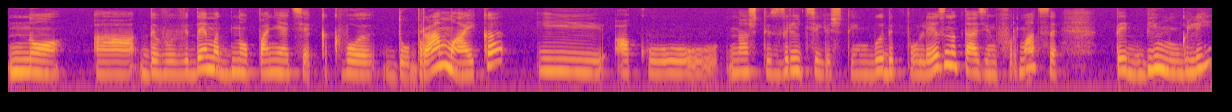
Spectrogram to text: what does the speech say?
Но а, да въведем едно понятие какво е добра майка и ако нашите зрители ще им бъде полезна тази информация, те би могли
